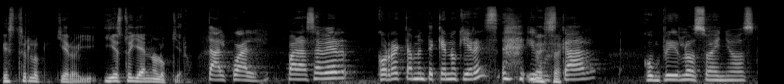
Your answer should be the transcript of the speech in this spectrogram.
esto es lo que quiero y, y esto ya no lo quiero. Tal cual, para saber correctamente qué no quieres y Exacto. buscar cumplir los sueños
